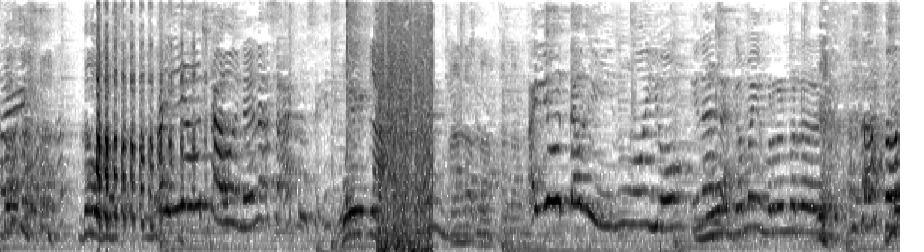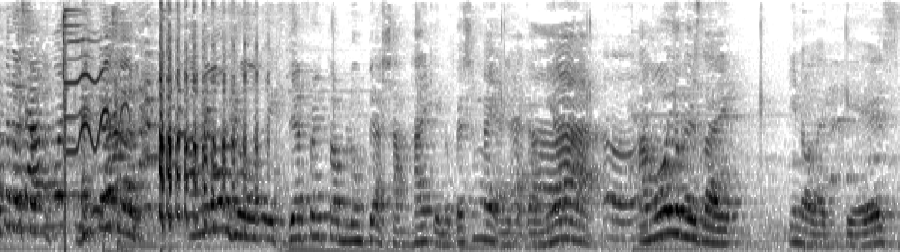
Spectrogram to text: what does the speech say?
Basta, daw, basta. Ayaw tao na na sa ato sa Instagram. Wait lang. Ano ba? Ayaw tao ngoyong. Ina na, gamay, marar marar. Dito na siya. Dito siya. Ang ngoyong, it's different from lumpia Shanghai. Kay lumpia Shanghai, ano tagamya. oo. Ang ngoyong is like, you know, like this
